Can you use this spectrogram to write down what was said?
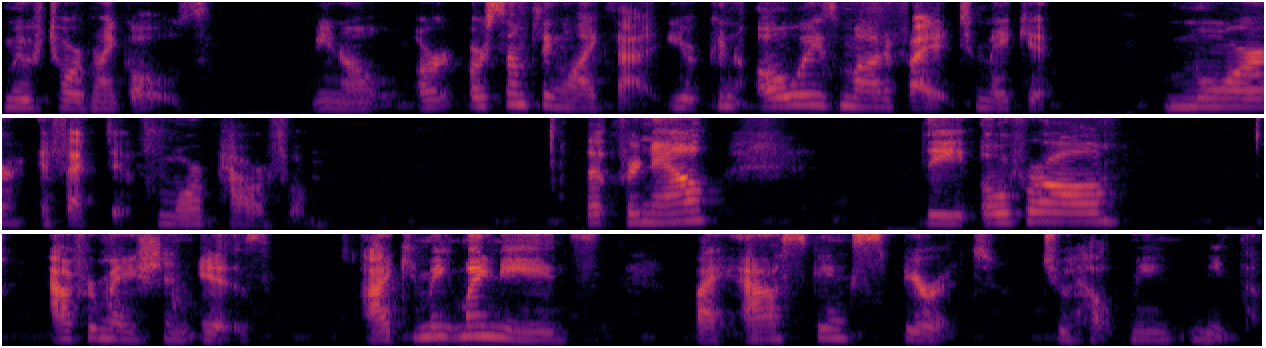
move toward my goals, you know, or, or something like that. You can always modify it to make it more effective, more powerful. But for now, the overall affirmation is I can meet my needs by asking Spirit to help me meet them.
